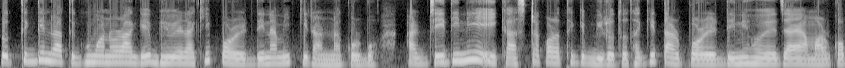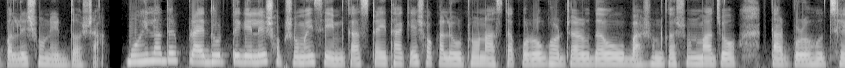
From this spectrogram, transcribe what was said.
প্রত্যেক দিন রাতে ঘুমানোর আগে ভেবে রাখি পরের দিন আমি কি রান্না করব। আর যেই দিনই এই কাজটা করা থেকে বিরত থাকি, তার পরের দিনই হয়ে যায় আমার কপালে শোনের দশা মহিলাদের প্রায় ধরতে গেলে সবসময় সেম কাজটাই থাকে। সকালে উঠো, নাস্তা করো, ঘর ঝাড়ু দাও বাসন কাসন মাজো, তারপরে হচ্ছে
